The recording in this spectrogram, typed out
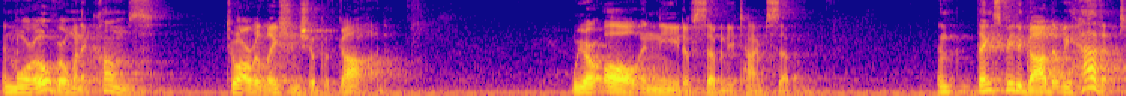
And moreover, when it comes to our relationship with God, we are all in need of 70 times 7. And thanks be to God that we have it.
